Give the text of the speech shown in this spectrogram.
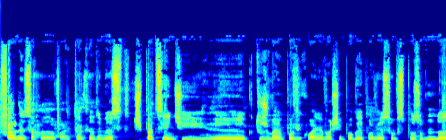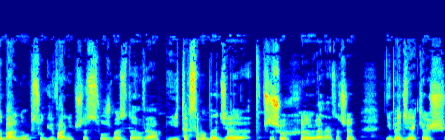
falę zachorowań. Tak? Natomiast ci pacjenci, y, którzy mają powikłania właśnie pogrypowe, są w sposób normalny obsługiwani przez służbę zdrowia i tak samo będzie w przyszłych latach. Znaczy nie będzie jakiegoś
